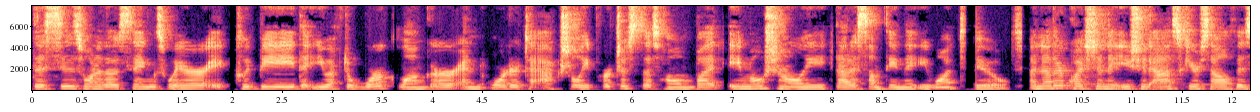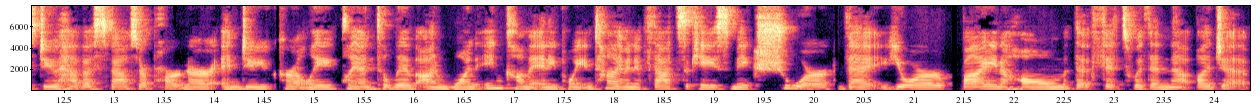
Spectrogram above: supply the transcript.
this is one of those things where it could be that you have to work longer in order to actually purchase this home. But emotionally, that is something that you want to do. Another question that you should ask yourself is Do you have a spouse or partner? And do you currently plan to live on one income at any point in time? And if that's the case, make sure that you're buying a home that fits within that budget.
